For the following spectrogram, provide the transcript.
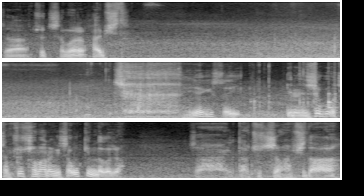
자, 추첨을 합시다. 참, 여기서 이- 이런 식으로 참 추첨하는 게 진짜 웃긴다, 그죠? 자, 일단 추첨합시다.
